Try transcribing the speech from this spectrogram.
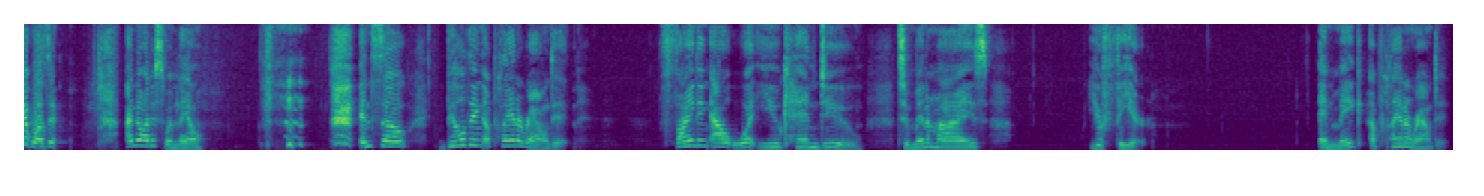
It wasn't. I know how to swim now. and so, building a plan around it, finding out what you can do to minimize your fear and make a plan around it.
